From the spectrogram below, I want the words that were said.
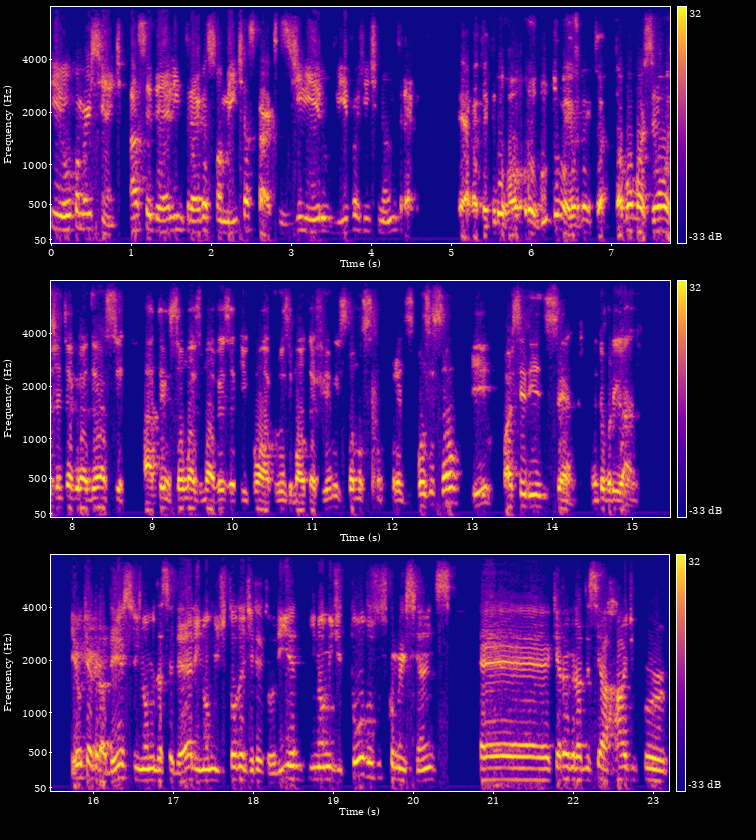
e o comerciante. A CDL entrega somente as cartas. Dinheiro vivo a gente não entrega. É, vai ter que doar o produto mesmo, então. Tá bom, Marcelo, a gente agradece a atenção mais uma vez aqui com a Cruz e Malta FM, estamos sempre à disposição e parceria de sempre. Muito obrigado. Eu que agradeço, em nome da CDL, em nome de toda a diretoria, em nome de todos os comerciantes. É, quero agradecer a rádio por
